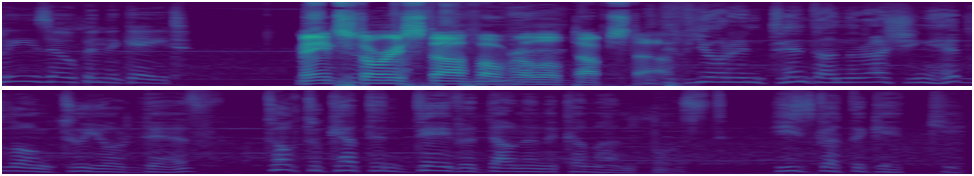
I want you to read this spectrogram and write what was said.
Please open the gate. Main story stuff over a little dump stuff. If you're intent on rushing headlong to your death, talk to Captain Davyd down in the command post. He's got the gate key.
